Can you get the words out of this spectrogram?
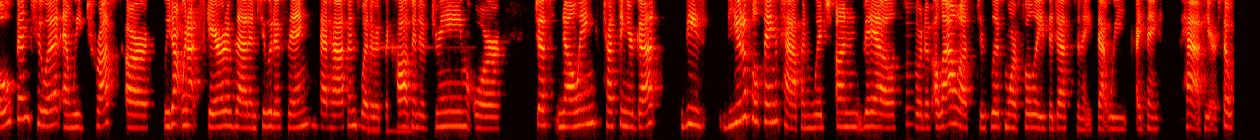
open to it and we trust our we don't we're not scared of that intuitive thing that happens whether it's a cognitive dream or just knowing trusting your gut these beautiful things happen which unveil sort of allow us to live more fully the destiny that we i think have here. So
